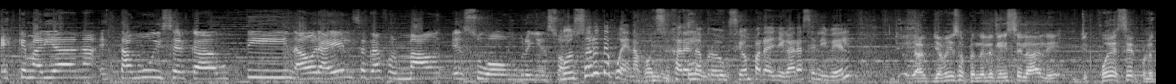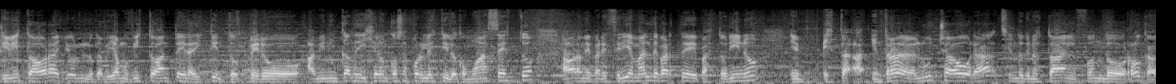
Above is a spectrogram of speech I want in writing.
es que Mariana está muy cerca de Agustín, ahora él se ha transformado en su hombro y en su. Gonzalo, ¿te pueden aconsejar en la producción para llegar a ese nivel? Ya, ya me sorprende lo que dice la Ale. Puede ser, por lo que he visto ahora, yo lo que habíamos visto antes era distinto, pero a mí nunca me dijeron cosas por el estilo. Como hace esto, ahora me parecería mal de parte de Pastorino em, esta- a- entrar a la lucha ahora, siendo que no está en el fondo Roca.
